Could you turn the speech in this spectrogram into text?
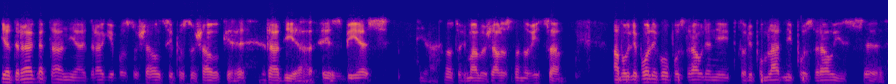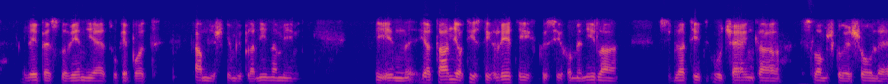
Ja, draga Tanja, dragi poslušalci, poslušalke radija SBS. Ja, no, to je malo žalostna novica. Ampak lepo, lepo pozdravljeni, torej pomladni pozdrav iz eh, lepe Slovenije, tukaj pod Kamniškimi planinami. In ja, Tanja, v tistih letih, ko si jih omenila, si bila ti učenka slomškove šole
